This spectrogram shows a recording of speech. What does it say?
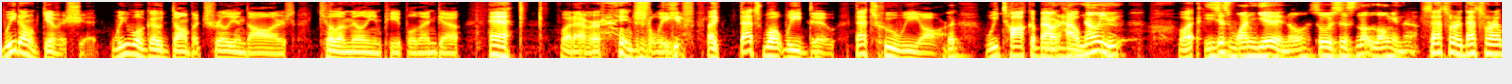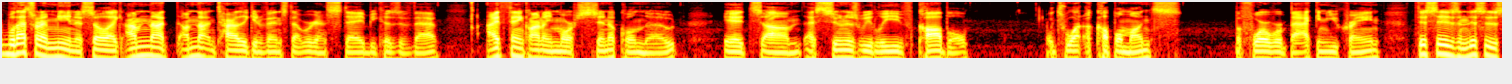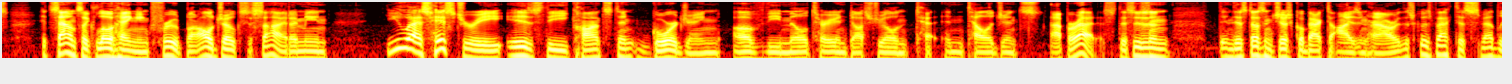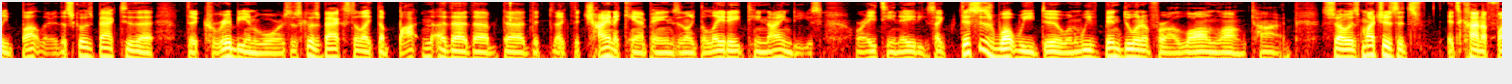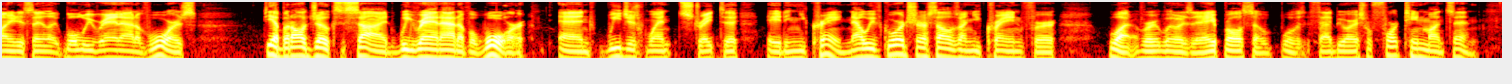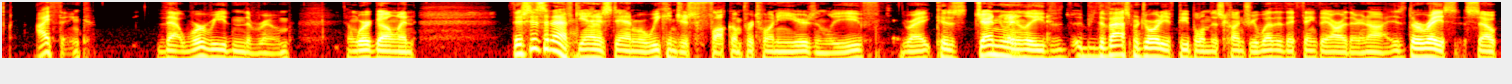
We don't give a shit. We will go dump a trillion dollars, kill a million people, then go, "Eh, whatever and just leave. Like that's what we do. That's who we are. But, we talk about how now you what it's just one year, you know, so it's just not long enough. So that's what that's what I, well that's what I mean is so like I'm not I'm not entirely convinced that we're gonna stay because of that. I think on a more cynical note, it's um as soon as we leave Kabul, it's what a couple months before we're back in Ukraine. This is and this is it sounds like low hanging fruit, but all jokes aside, I mean U.S. history is the constant gorging of the military industrial inte- intelligence apparatus. This isn't. And this doesn't just go back to Eisenhower. This goes back to Smedley Butler. This goes back to the, the Caribbean Wars. This goes back to like the bot, uh, the, the the the like the China campaigns in like the late 1890s or 1880s. Like this is what we do, and we've been doing it for a long, long time. So as much as it's it's kind of funny to say like, well, we ran out of wars yeah, but all jokes aside, we ran out of a war and we just went straight to aiding Ukraine. Now we've gorged ourselves on Ukraine for what? What was it? April? So what was it? February? So we're 14 months in. I think that we're reading the room and we're going. This isn't Afghanistan where we can just fuck them for 20 years and leave, right? Because genuinely, the, the vast majority of people in this country, whether they think they are or they're not, is they're racist. So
